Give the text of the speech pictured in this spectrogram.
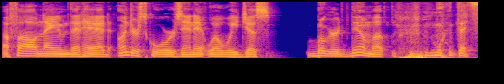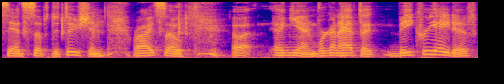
a file name that had underscores in it, well, we just boogered them up with that sed substitution, right? So, uh, again, we're going to have to be creative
